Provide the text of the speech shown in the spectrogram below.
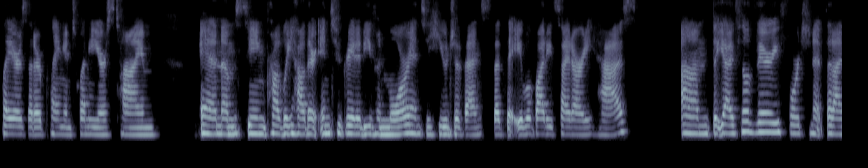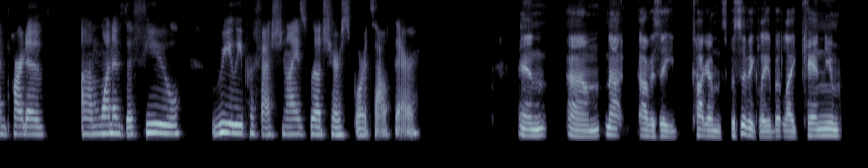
players that are playing in 20 years time. And i'm seeing probably how they're integrated even more into huge events that the able-bodied side already has um, but yeah, I feel very fortunate that I'm part of um, one of the few really professionalized wheelchair sports out there. And um, not obviously talking specifically, but like, can you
